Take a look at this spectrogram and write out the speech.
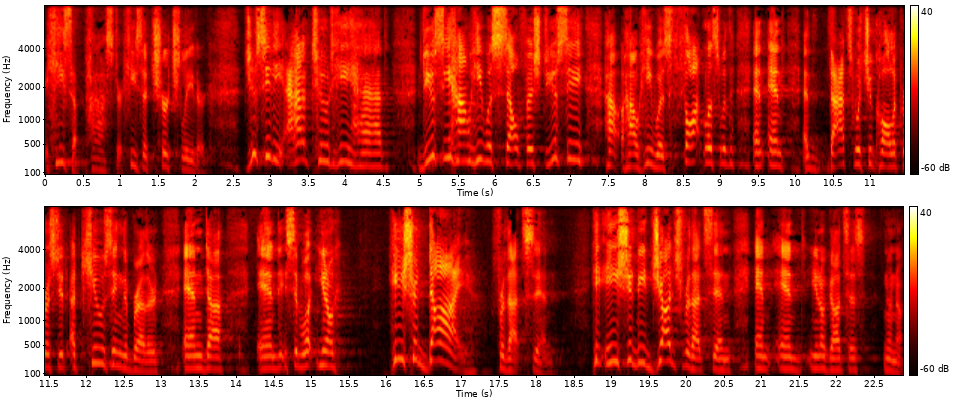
a he's a pastor, he's a church leader. Do you see the attitude he had? Do you see how he was selfish? Do you see how, how he was thoughtless with and and and that's what you call a Christian, accusing the brethren. And uh, and he said, Well, you know, he should die for that sin. He, he should be judged for that sin. And and you know, God says, No, no.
